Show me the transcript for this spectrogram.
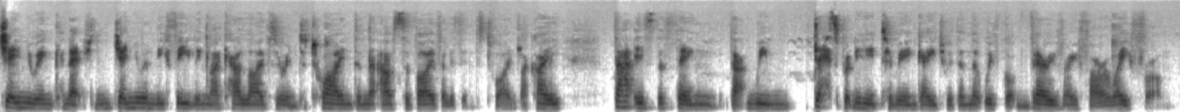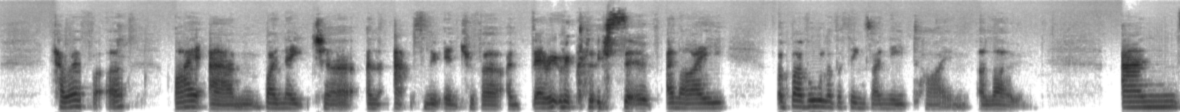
genuine connection and genuinely feeling like our lives are intertwined and that our survival is intertwined. Like I that is the thing that we desperately need to re-engage with and that we've got very, very far away from. However, I am by nature an absolute introvert. I'm very reclusive and I above all other things I need time alone. And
